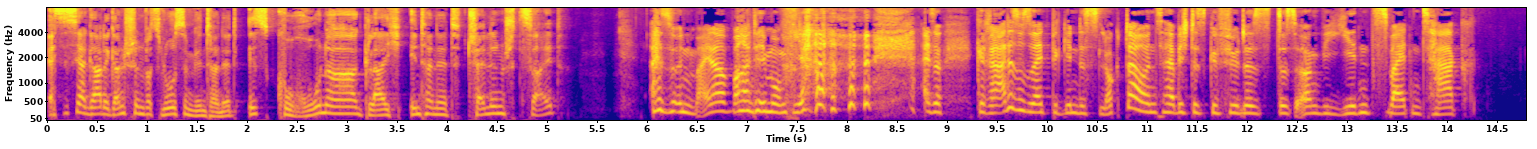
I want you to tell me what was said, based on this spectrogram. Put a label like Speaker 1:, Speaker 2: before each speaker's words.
Speaker 1: Es ist ja gerade ganz schön was los im Internet. Ist Corona gleich Internet-Challenge-Zeit?
Speaker 2: Also in meiner Wahrnehmung ja. Also gerade so seit Beginn des Lockdowns habe ich das Gefühl, dass das irgendwie jeden zweiten Tag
